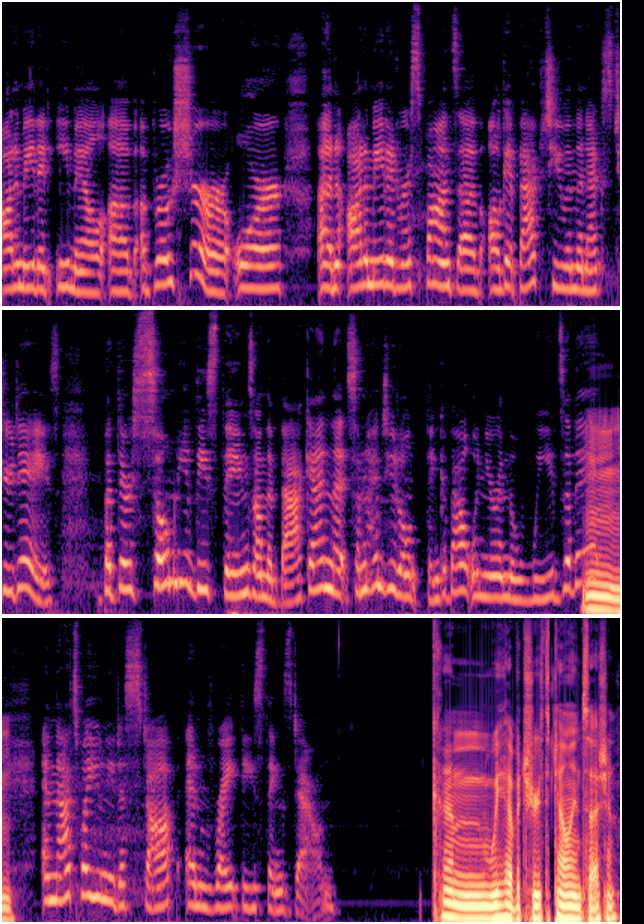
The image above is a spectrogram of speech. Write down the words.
automated email of a brochure or an automated response of, I'll get back to you in the next two days. But there's so many of these things on the back end that sometimes you don't think about when you're in the weeds of it. Mm. And that's why you need to stop and write these things down. Can we have a truth telling session?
